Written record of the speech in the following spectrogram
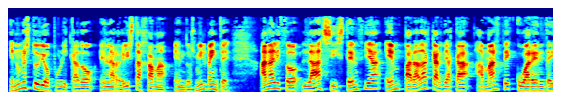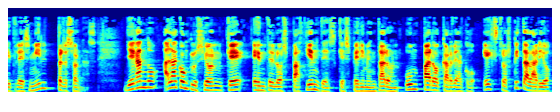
En un estudio publicado en la revista JAMA en 2020, analizó la asistencia en parada cardíaca a más de 43.000 personas, llegando a la conclusión que entre los pacientes que experimentaron un paro cardíaco extrahospitalario,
